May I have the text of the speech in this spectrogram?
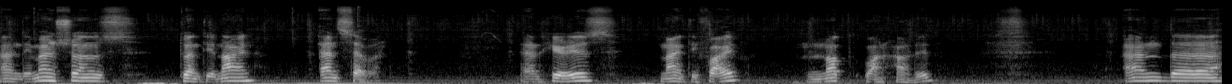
and dimensions 29 and 7 and here is 95 not 100 and uh,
